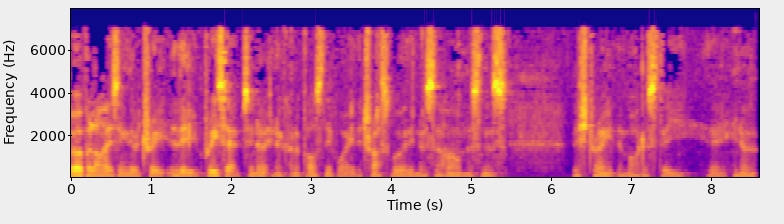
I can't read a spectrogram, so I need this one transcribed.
verbalizing the retreat, the precepts in a in a kind of positive way, the trustworthiness, the harmlessness, the strength, the modesty, you know,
